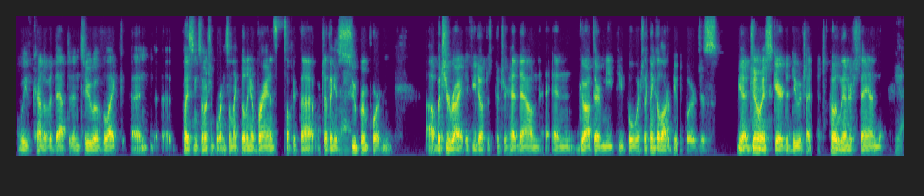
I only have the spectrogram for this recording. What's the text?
we've kind of adapted into of like uh, placing so much importance on like building a brand and stuff like that, which I think is right. super important. Uh, but you're right. If you don't just put your head down and go out there and meet people, which I think a lot of people are just, you know, generally scared to do, which I totally understand. Yeah.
